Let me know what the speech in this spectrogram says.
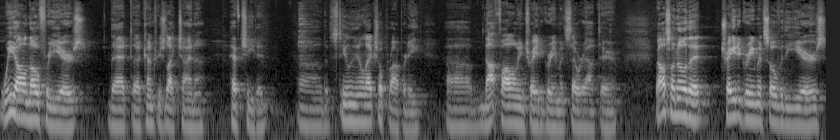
we all know for years that uh, countries like China have cheated, uh, stealing intellectual property, uh, not following trade agreements that were out there. We also know that trade agreements over the years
